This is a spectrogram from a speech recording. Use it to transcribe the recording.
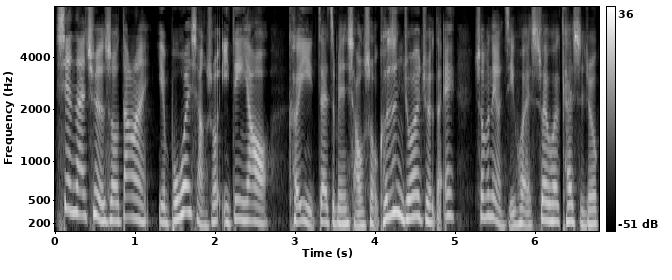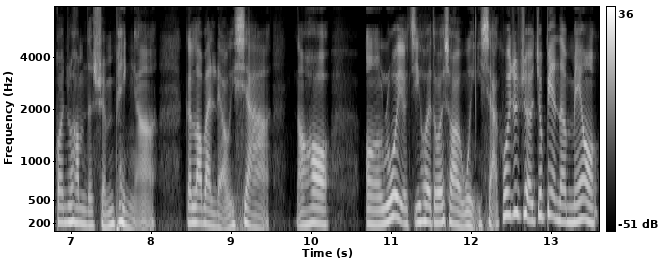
现在去的时候，当然也不会想说一定要可以在这边销售，可是你就会觉得，哎，说不定有机会，所以会开始就关注他们的选品啊，跟老板聊一下，然后。嗯，如果有机会，都会稍微问一下。可我就觉得，就变得没有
